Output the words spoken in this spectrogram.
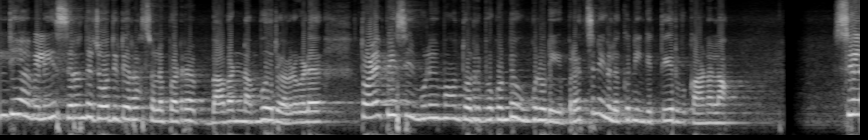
இந்தியாவிலேயே சிறந்த ஜோதிடராக சொல்லப்படுற பவன் நம்பூர் அவர்களை தொலைபேசி மூலியமாக தொடர்பு கொண்டு உங்களுடைய பிரச்சனைகளுக்கு நீங்கள் தீர்வு காணலாம். சில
